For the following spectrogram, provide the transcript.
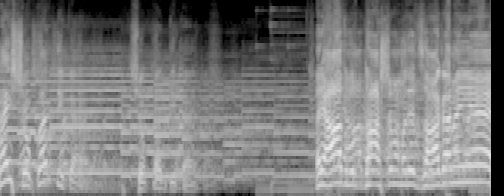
काय शोकांतिक आहे शोकांतिक आहे अरे आज वृद्धाश्रमामध्ये जागा नाहीये.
